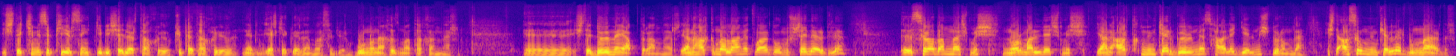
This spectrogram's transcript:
İşte kimisi piercing gibi şeyler takıyor, küpe takıyor. Ne bileyim, erkeklerden bahsediyorum. Burnuna hızma takanlar. Ee, işte dövme yaptıranlar. Yani hakkında lanet vardı olmuş şeyler bile e, sıradanlaşmış, normalleşmiş. Yani artık münker görülmez hale gelmiş durumda. İşte asıl münkerler bunlardır.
